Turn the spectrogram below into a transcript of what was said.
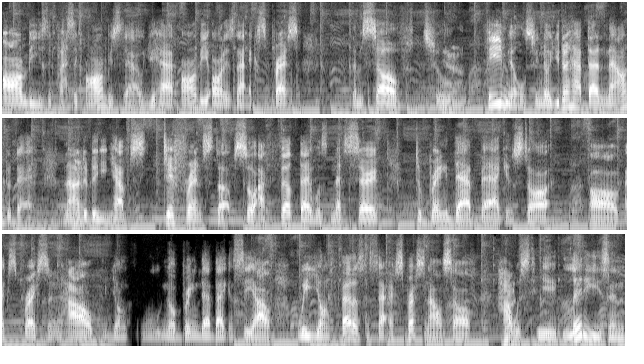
R&B's, the classic R&B style, you have R&B artists that express themselves to yeah. females. You know, you don't have that now today. Now yeah. today you have different stuff. So I felt that it was necessary to bring that back and start uh, expressing how young, you know, bring that back and see how we young fellas can start expressing ourselves, how right. we see ladies, and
